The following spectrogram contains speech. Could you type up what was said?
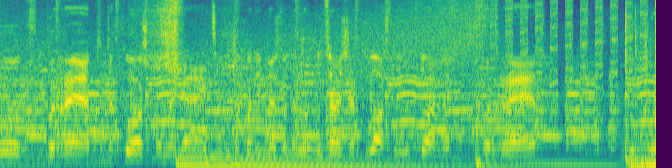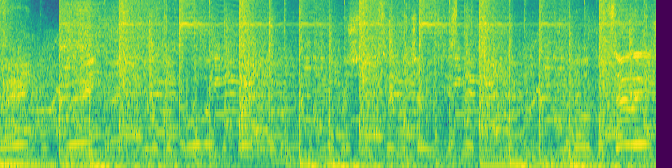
Шадюк вперед. Також помиляється. Не доходить між до Данила Класний удар. Вперед. Дубей, Дубей, його контролем, Дубей, все м'яча відтіснити. Данило Кунцевич,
